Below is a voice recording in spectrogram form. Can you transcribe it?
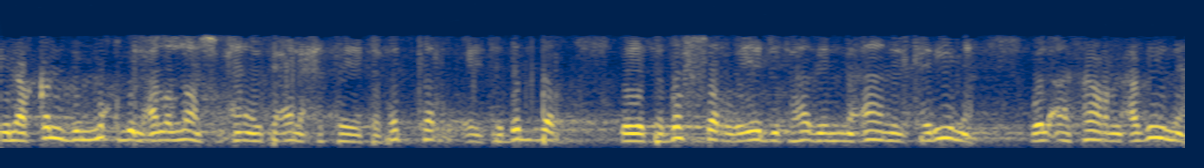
إلى قلب مقبل على الله سبحانه وتعالى حتى يتفكر ويتدبر ويتبصر ويجد هذه المعاني الكريمة والآثار العظيمة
